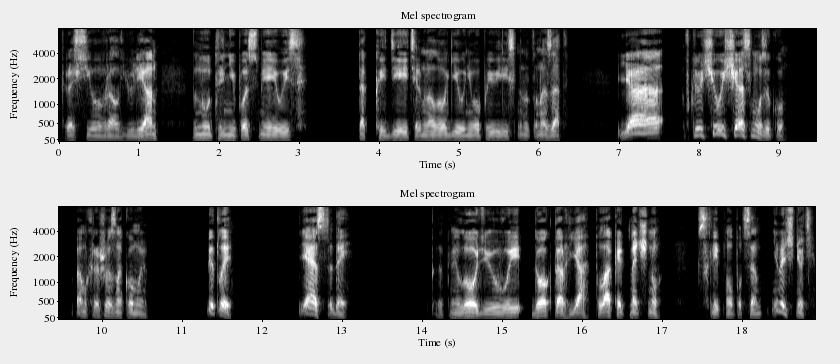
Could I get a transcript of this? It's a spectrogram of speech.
Красиво врал Юлиан, внутренне посмеиваясь, так как идеи терминологии у него появились минуту назад. Я Включу сейчас музыку, вам хорошо знакомую. Битлы. Yesterday. Под эту мелодию вы, доктор, я плакать начну, — всхлипнул пациент. Не начнете.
